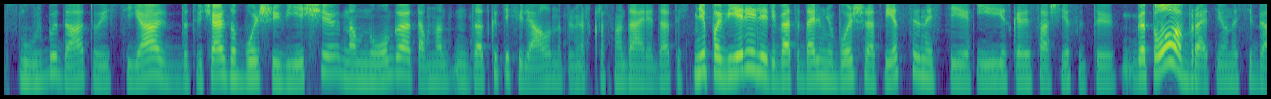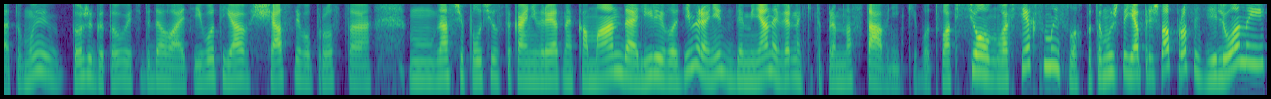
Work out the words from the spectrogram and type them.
службы, да, то есть я отвечаю за большие вещи намного, там, на, на открытие филиала, например, в Краснодаре, да, то есть мне поверили, ребята дали мне больше ответственности. И сказали, Саш, если ты готова брать ее на себя, то мы тоже готовы тебе давать. И вот я счастлива просто, у нас еще получилась такая невероятная команда, Лилия и Владимир, они для меня, наверное, какие-то прям наставники, вот во всем, во всех смыслах, потому что я пришла просто зеленый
